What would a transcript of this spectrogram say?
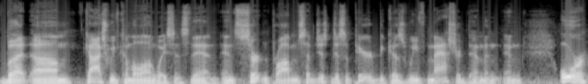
But um, gosh we've come a long way since then. And certain problems have just disappeared because we've mastered them and, and or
